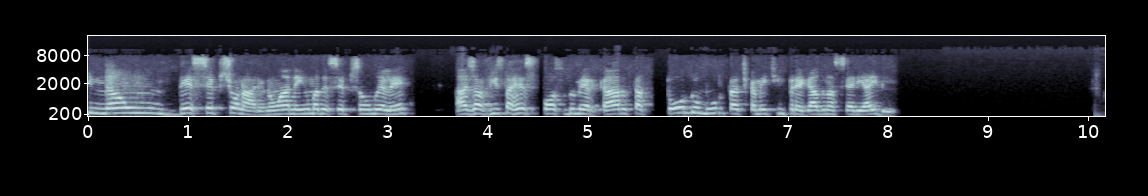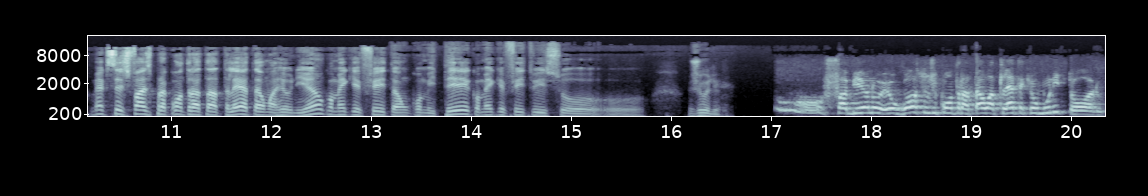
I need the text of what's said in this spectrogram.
que não decepcionaram, não há nenhuma decepção no elenco, haja vista a resposta do mercado, está todo mundo praticamente empregado na Série A e B. Como é que vocês fazem para contratar atleta? É uma reunião? Como é que é feito? É um comitê? Como é que é feito isso, Júlio? O Fabiano, eu gosto de contratar o atleta que eu monitoro.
